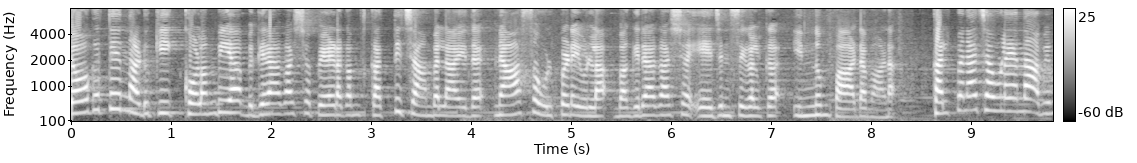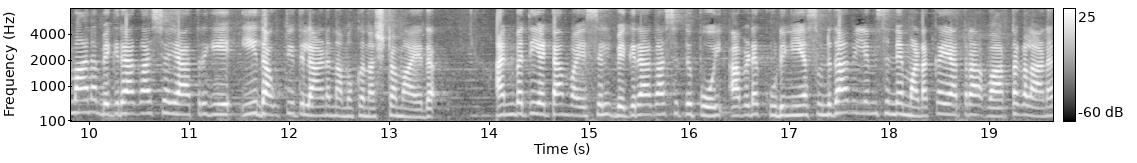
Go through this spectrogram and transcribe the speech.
ലോകത്തെ നടുക്കി കൊളംബിയ ബഹിരാകാശ പേടകം കത്തിച്ചാമ്പലായത് നാസ ഉൾപ്പെടെയുള്ള ബഹിരാകാശ ഏജൻസികൾക്ക് ഇന്നും പാഠമാണ്. കൽപ്പന ചൗള എന്ന അഭിമാന ബഹിരാകാശ യാത്രികയെ ഈ ദൗത്യത്തിലാണ് നമുക്ക് നഷ്ടമായത്. അൻപത്തിയെട്ടാം വയസ്സിൽ ബഹിരാകാശത്ത് പോയി അവിടെ കുടുങ്ങിയ സുനിത വില്യംസിന്റെ മടക്കയാത്ര വാർത്തകളാണ്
